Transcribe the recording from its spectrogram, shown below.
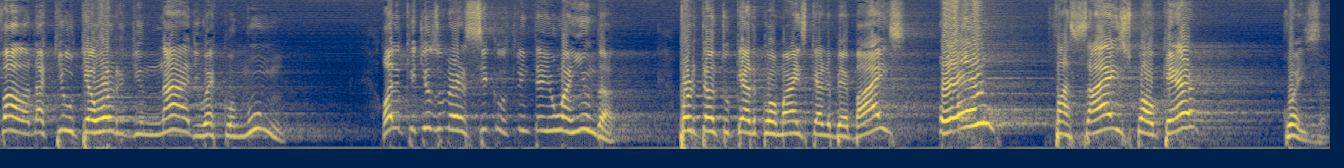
fala daquilo que é ordinário, é comum, olha o que diz o versículo 31 ainda. Portanto, quer comais, quer bebais, ou façais qualquer coisa.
